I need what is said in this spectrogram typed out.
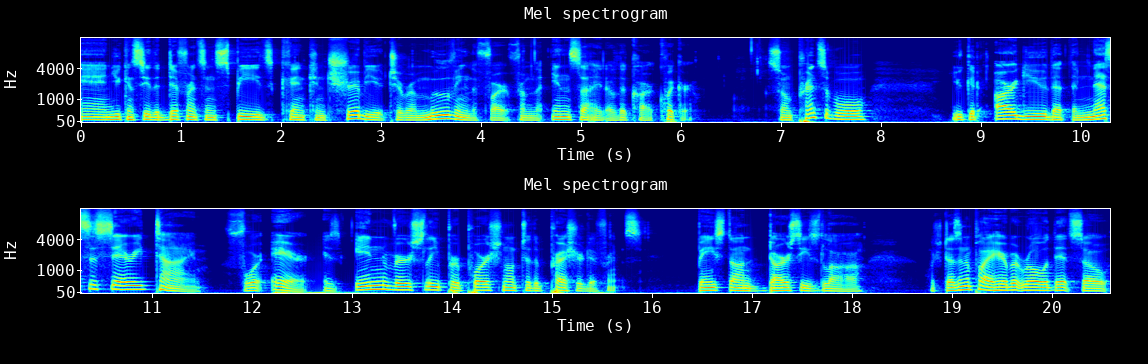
and you can see the difference in speeds can contribute to removing the fart from the inside of the car quicker. So, in principle, you could argue that the necessary time for air is inversely proportional to the pressure difference based on Darcy's law, which doesn't apply here, but roll with it. So,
